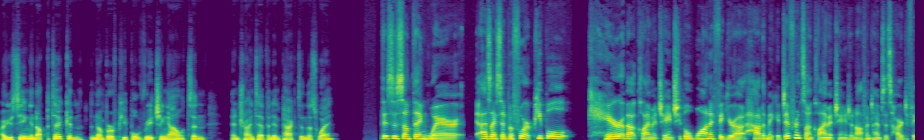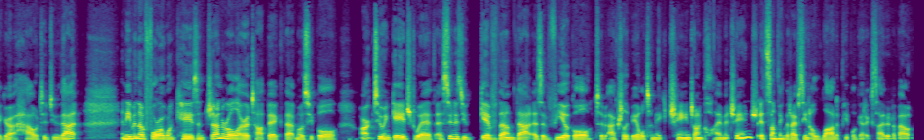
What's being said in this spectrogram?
are you seeing an uptick in the number of people reaching out and, and trying to have an impact in this way? This is something where, as I said before, people care about climate change. People want to figure out how to make a difference on climate change. And oftentimes it's hard to figure out how to do that. And even though 401ks in general are a topic that most people aren't too engaged with, as soon as you give them that as a vehicle to actually be able to make change on climate change, it's something that I've seen a lot of people get excited about.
